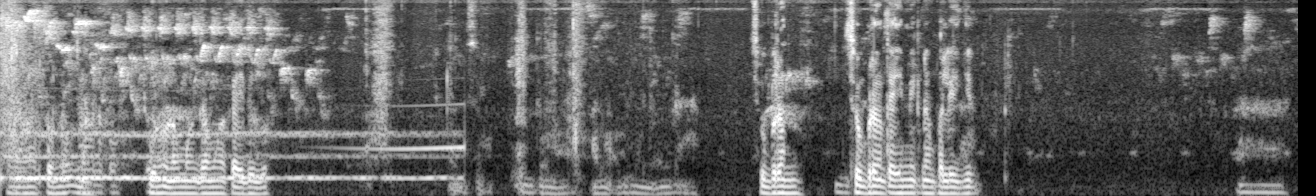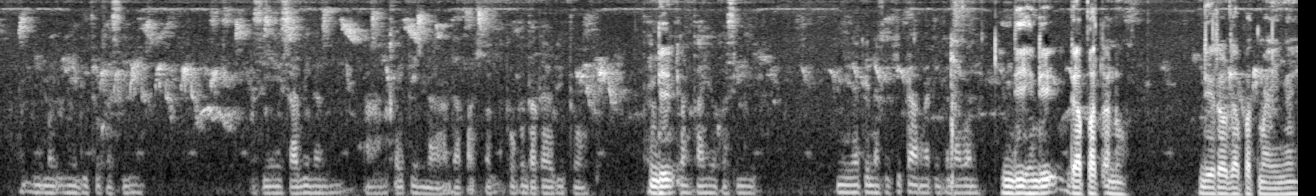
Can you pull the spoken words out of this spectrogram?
Parang puno na. Puno ng mangga mga ka-idol. Sobrang sobrang tahimik ng paligid. Ah, mag-ingay dito kasi kasi sabi ng uh, kaitin na dapat pag pupunta tayo dito Hindi. lang tayo kasi hindi natin nakikita ang ating kalawan Hindi hindi dapat ano. Hindi raw dapat maingay.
